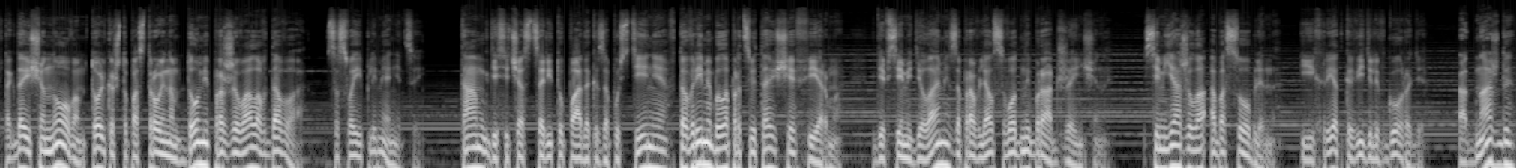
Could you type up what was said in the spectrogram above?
в тогда еще новом, только что построенном доме проживала вдова со своей племянницей. Там, где сейчас царит упадок и запустение, в то время была процветающая ферма, где всеми делами заправлял сводный брат женщины. Семья жила обособленно, и их редко видели в городе. Однажды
